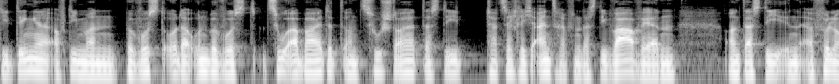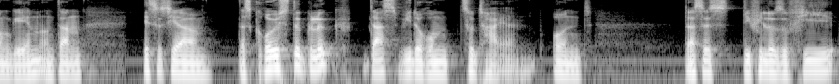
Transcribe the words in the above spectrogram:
die Dinge, auf die man bewusst oder unbewusst zuarbeitet und zusteuert, dass die tatsächlich eintreffen, dass die wahr werden und dass die in Erfüllung gehen. Und dann ist es ja das größte Glück, das wiederum zu teilen. Und das ist die Philosophie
